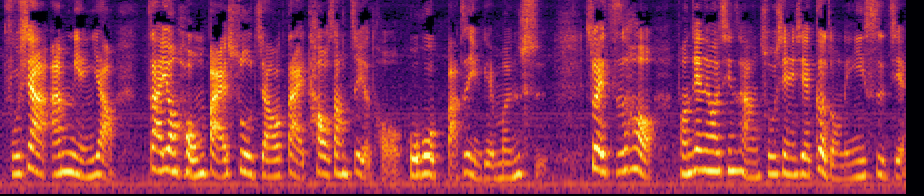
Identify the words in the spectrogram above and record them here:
服下安眠药，再用红白塑胶袋套上自己的头，活活把自己给闷死。所以之后房间内会经常出现一些各种灵异事件，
